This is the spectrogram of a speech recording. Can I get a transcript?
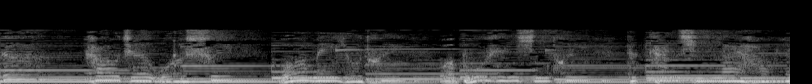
的靠着我睡，我没有推，我不忍心推，他看起来好累。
